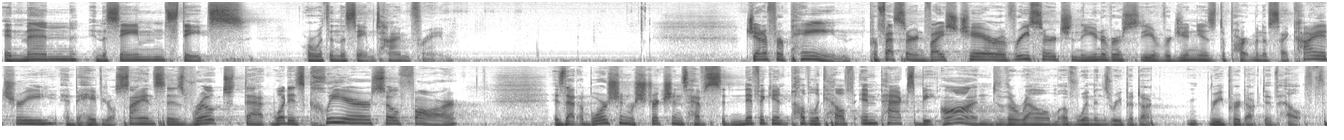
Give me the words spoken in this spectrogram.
in men in the same states or within the same time frame. Jennifer Payne, professor and vice chair of research in the University of Virginia's Department of Psychiatry and Behavioral Sciences, wrote that what is clear so far is that abortion restrictions have significant public health impacts beyond the realm of women's reproduc- reproductive health.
